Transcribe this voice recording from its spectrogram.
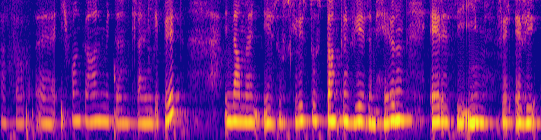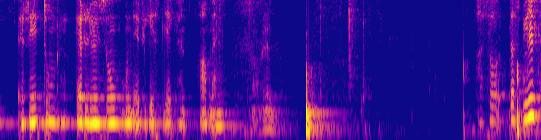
Also, äh, ich fange an mit einem kleinen Gebet. Im Namen Jesus Christus danken wir dem Herrn, ehre sie ihm für Rettung, Erlösung und ewiges Leben. Amen. Amen. Also das Bild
